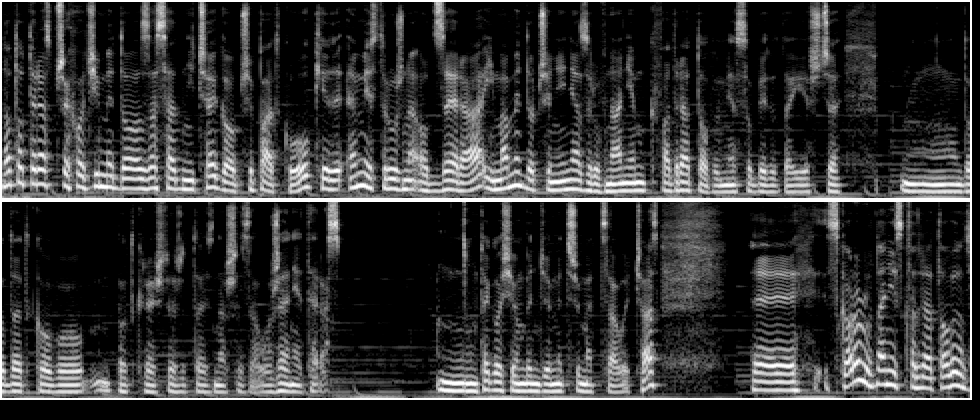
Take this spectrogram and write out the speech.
No to teraz przechodzimy do zasadniczego przypadku, kiedy m jest różne od zera i mamy do czynienia z równaniem kwadratowym. Ja sobie tutaj jeszcze mm, dodatkowo podkreślę, że to jest nasze założenie teraz. Mm, tego się będziemy trzymać cały czas. E, skoro równanie jest kwadratowe, no to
